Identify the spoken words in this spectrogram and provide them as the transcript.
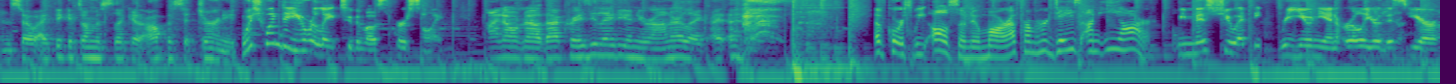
And so I think it's almost like an opposite journey. Which one do you relate to the most personally? I don't know. That crazy lady in Your Honor, like, I. Of course, we also know Maura from her days on ER. We missed you at the reunion earlier this year.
